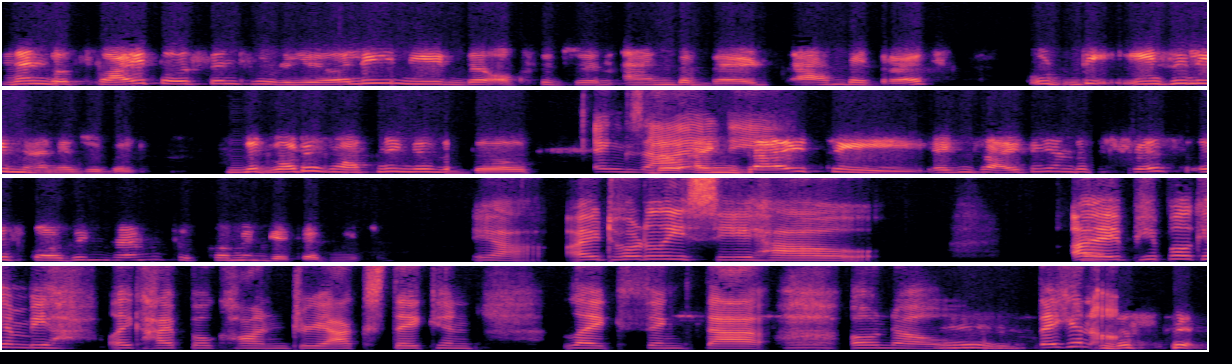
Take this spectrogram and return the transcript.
then those 5% who really need the oxygen and the beds and the drugs would be easily manageable. But what is happening is the anxiety. the anxiety, anxiety and the stress is causing them to come and get admitted. Yeah, I totally see how I people can be like hypochondriacs. They can like think that oh no, mm. they can the,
